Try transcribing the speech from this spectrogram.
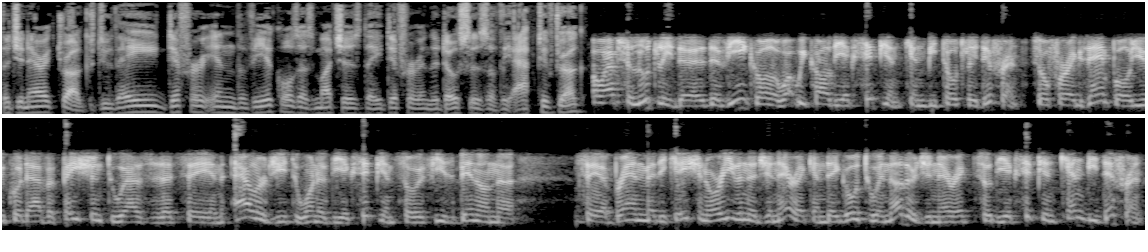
The generic drugs, do they differ in the vehicles as much as they differ in the doses of the active drug? Oh, absolutely. The, the vehicle, what we call the excipient, can be totally different. So, for example, you could have a patient who has, let's say, an allergy to one of the excipients. So, if he's been on the say a brand medication or even a generic and they go to another generic so the excipient can be different.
